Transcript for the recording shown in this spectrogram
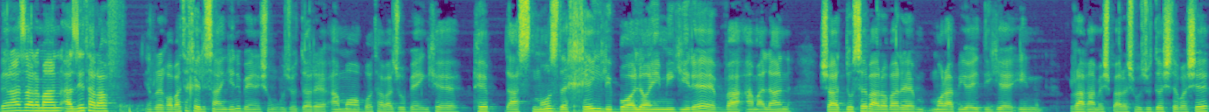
به نظر من از یه طرف این رقابت خیلی سنگینی بینشون وجود داره اما با توجه به اینکه پپ دستمزد خیلی بالایی می‌گیره و عملا شاید دو سه برابر مربیای دیگه این رقمش براش وجود داشته باشه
